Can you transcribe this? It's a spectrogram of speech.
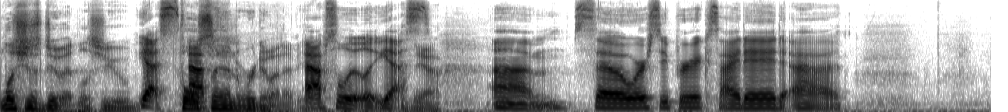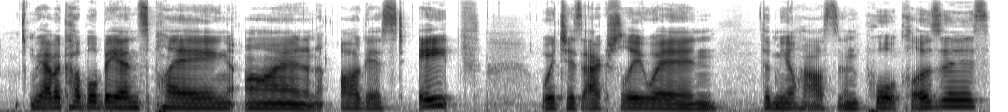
let's just do it. Let's do Yes, full ab- send. We're doing it. Yeah. Absolutely, yes. Yeah. Um, so we're super excited. Uh, we have a couple bands playing on August 8th, which is actually when the Mulehausen Pool closes.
